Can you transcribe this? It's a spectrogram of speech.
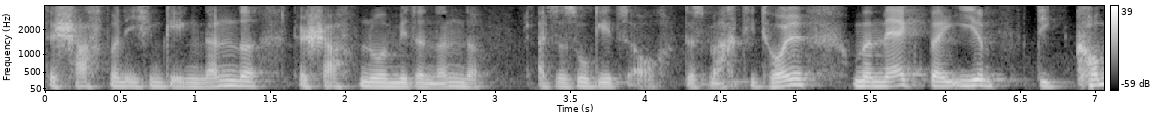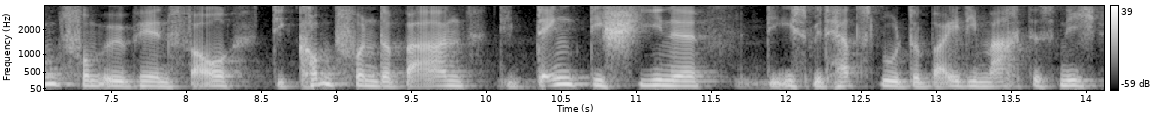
Das schafft man nicht im Gegeneinander, das schafft man nur miteinander. Also so geht's auch. Das macht die toll. Und man merkt bei ihr, die kommt vom ÖPNV, die kommt von der Bahn, die denkt die Schiene, die ist mit Herzblut dabei, die macht es nicht,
